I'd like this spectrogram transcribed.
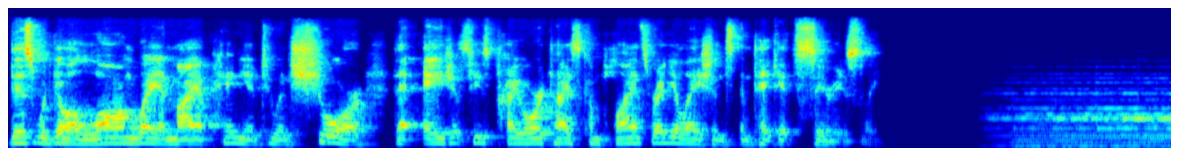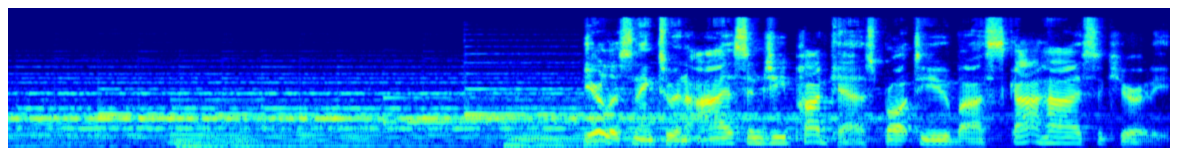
This would go a long way, in my opinion, to ensure that agencies prioritize compliance regulations and take it seriously. You're listening to an ISMG podcast brought to you by Skyhigh Security.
